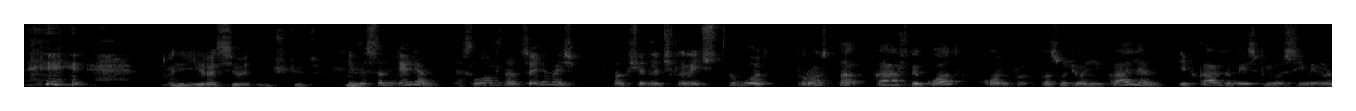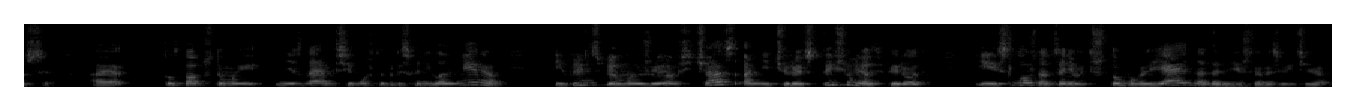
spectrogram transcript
И Россию один чуть-чуть. На самом деле, сложно оценивать вообще для человечества год. Просто каждый год, он, по сути, уникален, и в каждом есть плюсы и минусы. А тот факт, что мы не знаем всего, что происходило в мире, и, в принципе, мы живем сейчас, а не через тысячу лет вперед, и сложно оценивать, что повлияет на дальнейшее развитие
